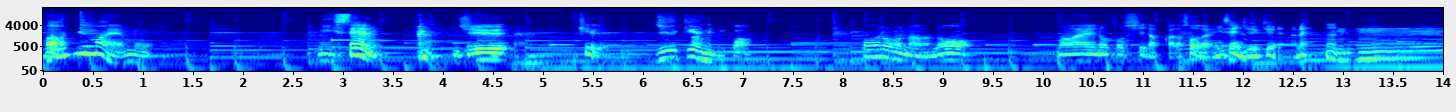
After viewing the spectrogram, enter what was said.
何年前？も2019う19年か。コロナの前の年だから、そうだね、2019年だね。う。ん。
